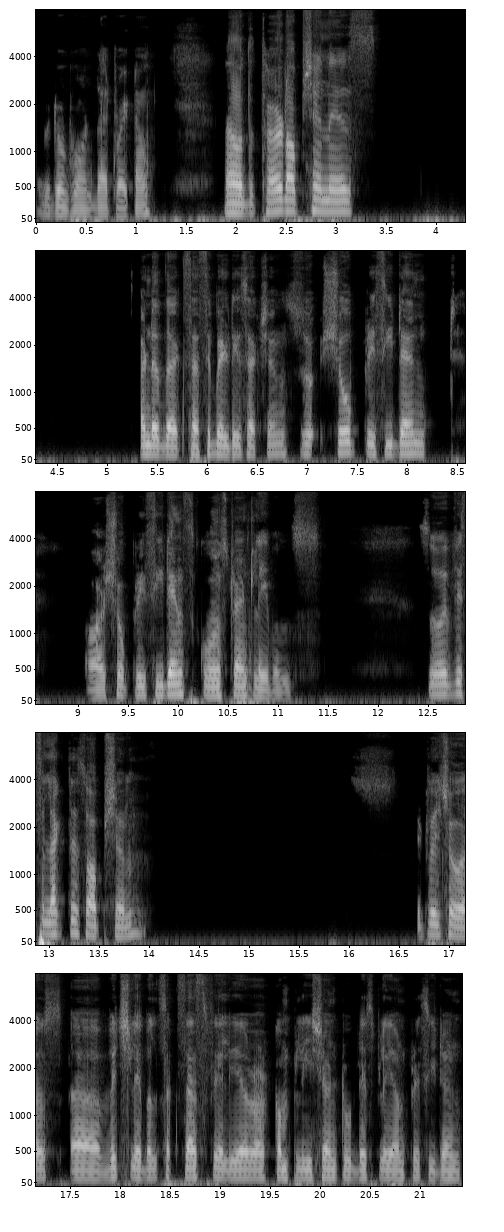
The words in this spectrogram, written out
We don't want that right now. Now the third option is under the accessibility section so show precedent or show precedence constraint labels. So if we select this option it will show us uh, which label success failure or completion to display on precedent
